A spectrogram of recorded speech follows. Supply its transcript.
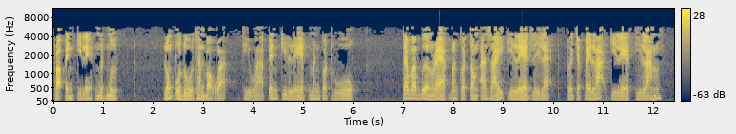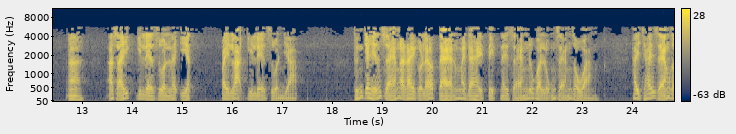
เพราะเป็นกิเลสมืดมืดหลวงปู่ดูท่านบอกว่า ที่ว่าเป็นกิเลสมันก็ถูก แต่ว่าเบื้องแรกมันก็ต้องอาศัยกิเลสนี่แหละ เพื่อจะไปละกิเลสทีหลังอ่าอาศัยกิเลสส่วนละเอียดไปละกิเลสส่วนหยาบ ถึงจะเห็นแสงอะไรก็แล้ว แต่ไม่ได้ให้ติดในแสงหรือว่าหลงแสงสว่าง ให้ใช้แสงส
